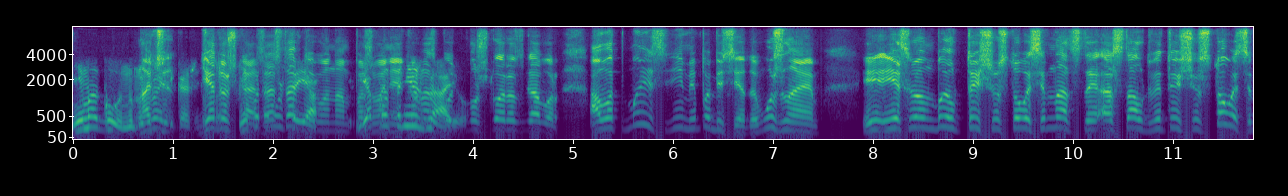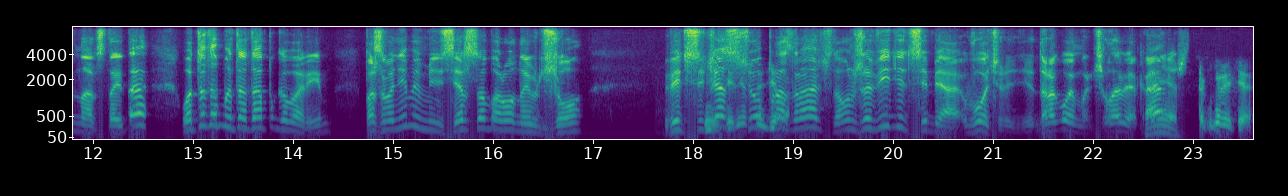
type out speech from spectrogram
Не могу. Ну, Значит, конечно, дедушка, не заставьте я, его нам позвонить. не У нас знаю. будет мужской разговор. А вот мы с ними побеседуем, узнаем. И если он был 1118, а стал 2118, да, вот это мы тогда поговорим. Позвоним в Министерство обороны, в джо Ведь сейчас Интересное все дело. прозрачно. Он же видит себя в очереди, дорогой мой человек. А? Конечно. А? Так, подождите.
